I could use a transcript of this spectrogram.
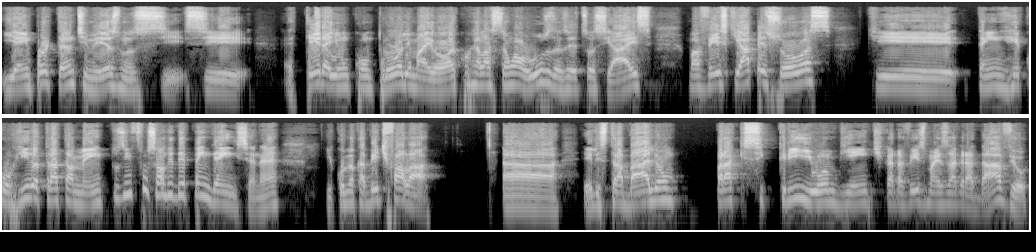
E é importante mesmo se, se é, ter aí um controle maior com relação ao uso das redes sociais, uma vez que há pessoas que têm recorrido a tratamentos em função de dependência, né? E como eu acabei de falar, uh, eles trabalham para que se crie um ambiente cada vez mais agradável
